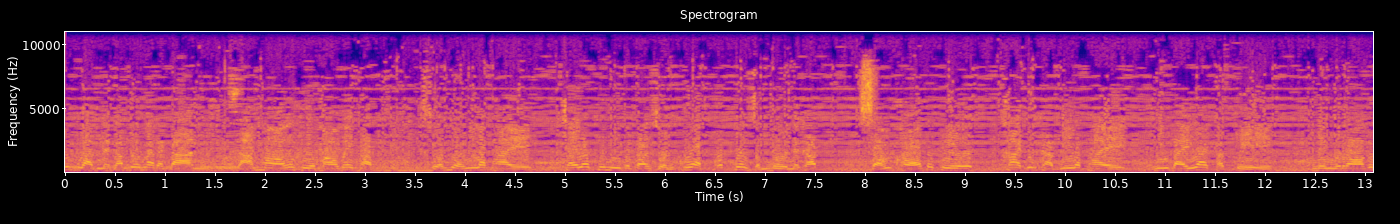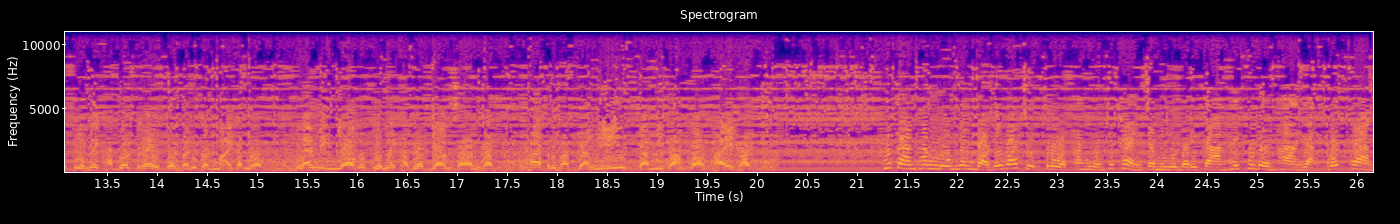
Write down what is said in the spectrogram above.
ทุกๆวันนะครับ ด้วยมาตรการ 3 มก็คือเมาไม่ขับ สวมหมวกนิรภัย ใช้รถที่มีอุปกรณ์ส่วนควบครบถ้วนสมบูรณ์นะครับสองขอก็คือค่าดเข็มขัดนิรภัย มีใบอนุญาตขับขี่หนึ่งรอก็คือไม่ขับรถเร็วเกินกว่าที่กฎหมายกำหนด และหนึ่งยอก็คือไม่ขับรถย้อนสอนครับ ถ้าปฏิบัติอย่างนี้จะมีความปลอดภัยครับ ผู้การทางหลวงยังบอกด้วยว่าจุดตรวจทางหลวงทุกแห่งจะมีบริการให้ผู้เดินทางอย่างครบครัน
